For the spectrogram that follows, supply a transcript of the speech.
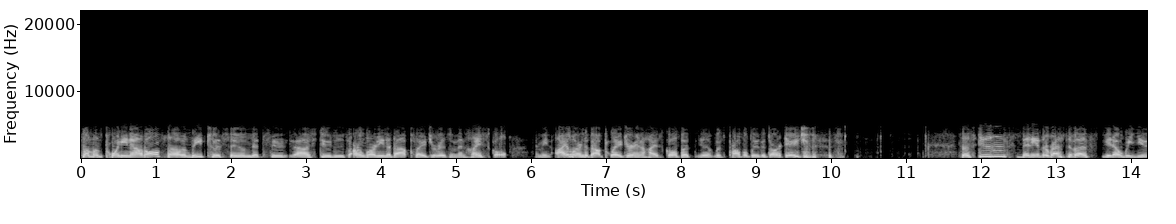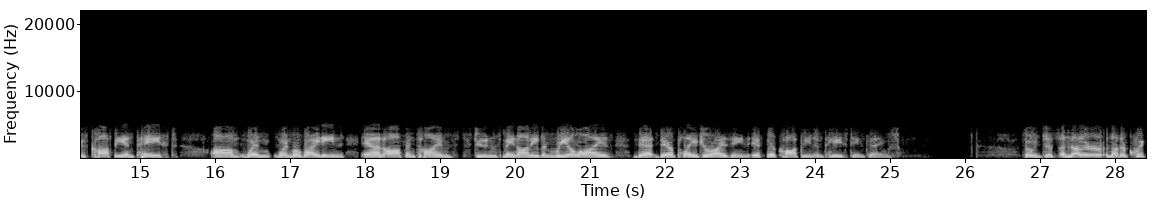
someone's pointing out also, lead to assume that uh, students are learning about plagiarism in high school. I mean, I learned about plagiarism in high school, but it was probably the dark ages. so students, many of the rest of us, you know, we use copy and paste um, when, when we're writing, and oftentimes students may not even realize that they're plagiarizing if they're copying and pasting things. So just another, another quick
